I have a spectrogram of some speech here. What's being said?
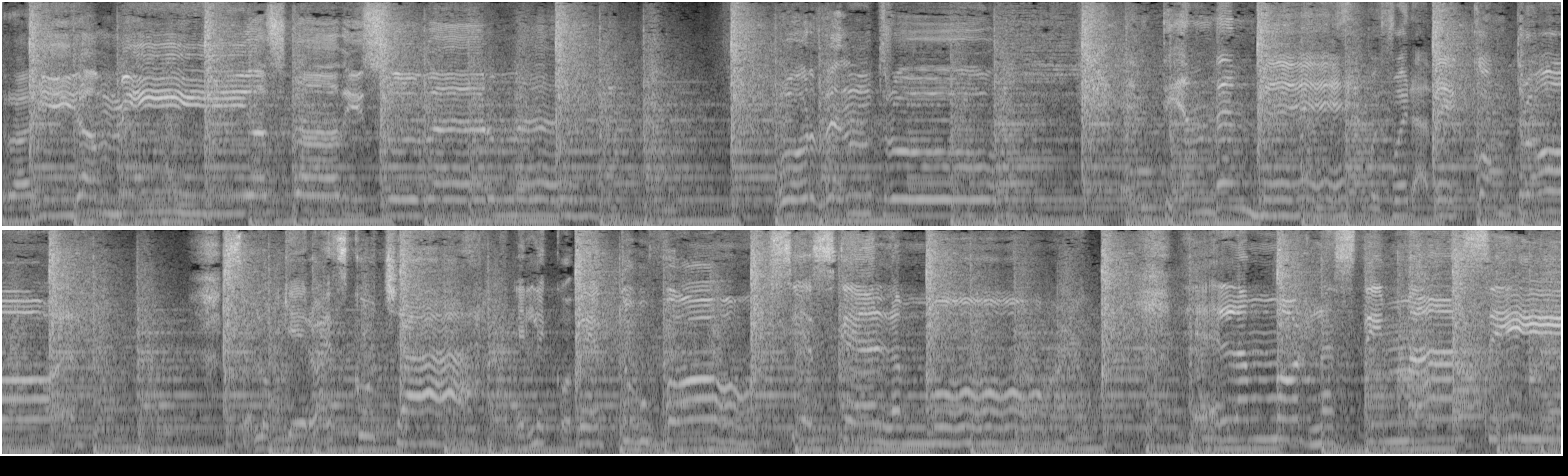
Aferraría a mí hasta disolverme por dentro. Entiéndeme, voy fuera de control. Solo quiero escuchar el eco de tu voz. Si es que el amor, el amor lastima así.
